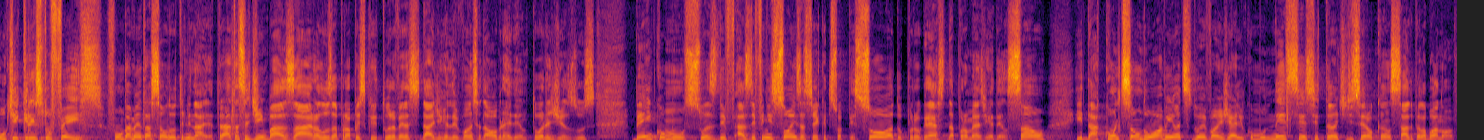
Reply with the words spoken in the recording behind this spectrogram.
O que Cristo fez? Fundamentação doutrinária. Trata-se de embasar, à luz da própria Escritura, a veracidade e relevância da obra redentora de Jesus, bem como suas, as definições acerca de sua pessoa, do progresso da promessa de redenção e da condição do homem antes do Evangelho como necessitante de ser alcançado pela Boa Nova.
